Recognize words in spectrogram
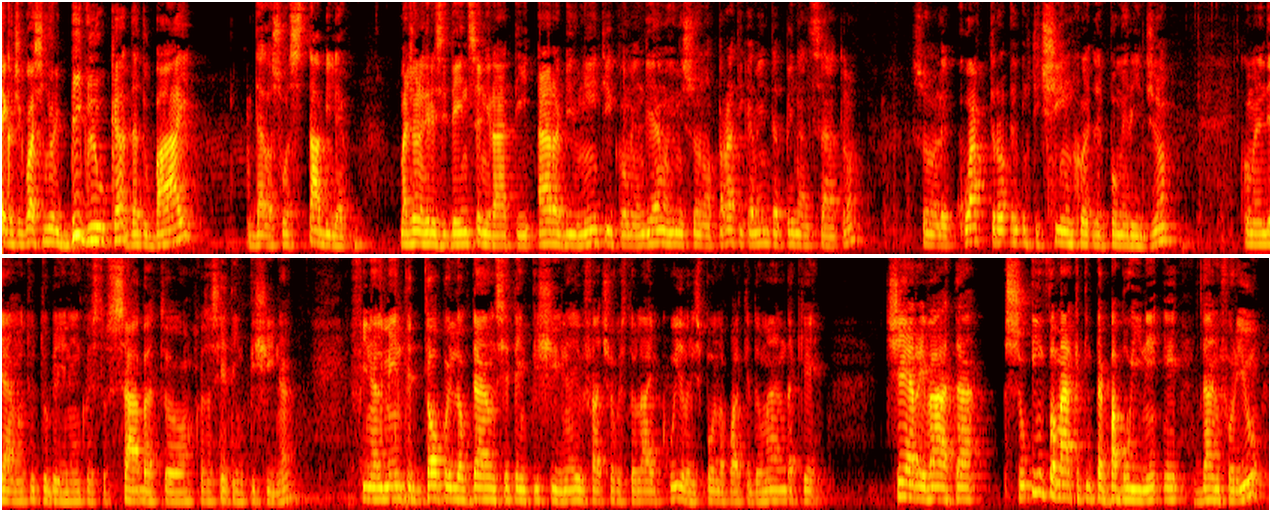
Eccoci qua signori, Big Luca da Dubai, dalla sua stabile magione di residenza, Emirati Arabi Uniti, come andiamo? Io mi sono praticamente appena alzato, sono le 4.25 del pomeriggio, come andiamo? Tutto bene in questo sabato? Cosa siete in piscina? Finalmente dopo il lockdown siete in piscina, io vi faccio questo live qui dove rispondo a qualche domanda che ci è arrivata su info marketing per babbuini e done for you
